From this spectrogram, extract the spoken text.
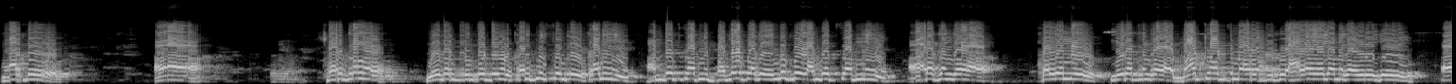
నాకు ఆ స్వర్గం లేదంటే ఇంకోటి కనిపిస్తుంది కానీ అంబేద్కర్ని పదే పదే ఎందుకు అంబేద్కర్ని ఆ రకంగా ప్రజలు ఈ రకంగా మాట్లాడుతున్నారు? అని ఈరోజు ఆ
